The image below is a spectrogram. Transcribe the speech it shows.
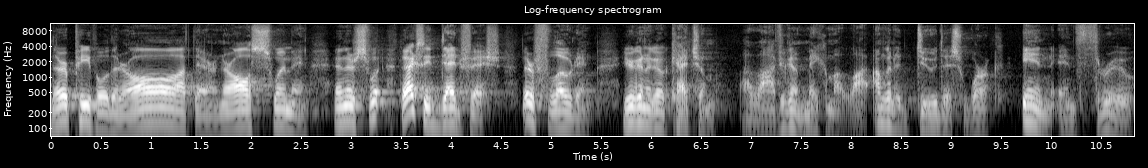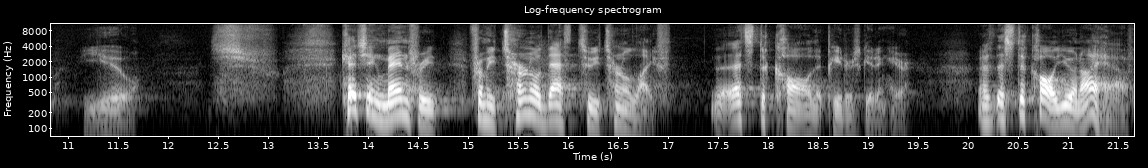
There are people that are all out there and they're all swimming, and they're, sw- they're actually dead fish. They're floating. You're going to go catch them alive. You're going to make them alive. I'm going to do this work in and through you. Catching men from eternal death to eternal life. That's the call that Peter's getting here. That's the call you and I have.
